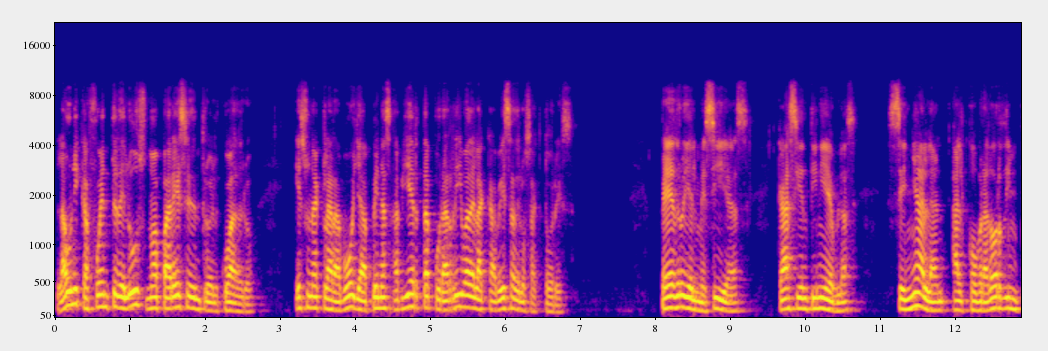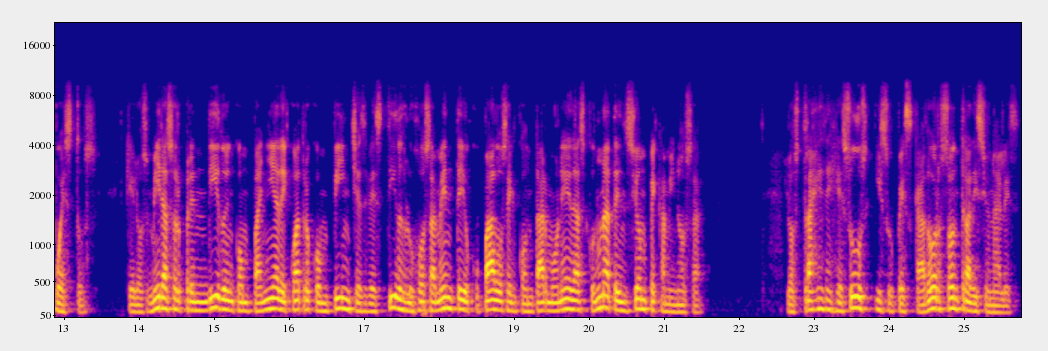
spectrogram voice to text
La única fuente de luz no aparece dentro del cuadro. Es una claraboya apenas abierta por arriba de la cabeza de los actores. Pedro y el Mesías, casi en tinieblas, señalan al cobrador de impuestos, que los mira sorprendido en compañía de cuatro compinches vestidos lujosamente y ocupados en contar monedas con una atención pecaminosa. Los trajes de Jesús y su pescador son tradicionales,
